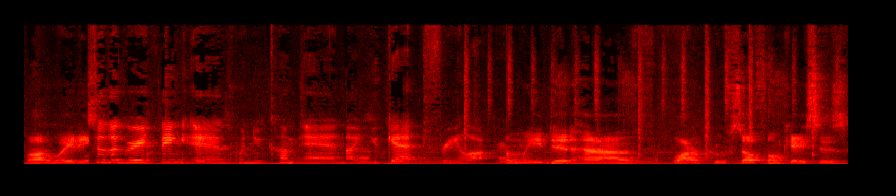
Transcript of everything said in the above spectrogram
a lot of waiting. So the great thing is when you come in, uh, you get free lockers. And we did have waterproof cell phone cases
